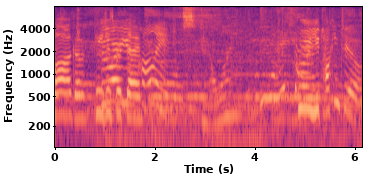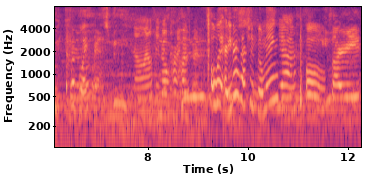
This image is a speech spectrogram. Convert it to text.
Vlog of Paige's birthday. calling? No one. Who are you talking to? Her boyfriend. No, I don't think No, her is husband. Oh wait, are you guys actually filming? Yeah. Oh, sorry.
